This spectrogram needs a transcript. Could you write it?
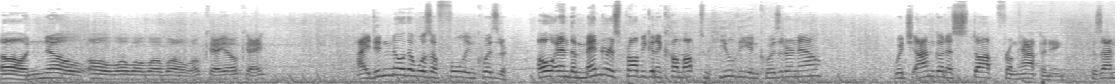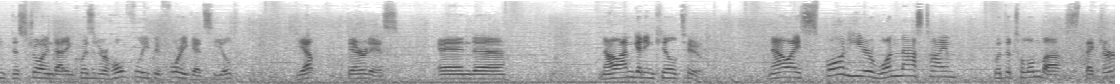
Oh, no. Oh, whoa, whoa, whoa, whoa. Okay, okay. I didn't know there was a full Inquisitor. Oh, and the Mender is probably going to come up to heal the Inquisitor now. Which I'm going to stop from happening. Because I'm destroying that Inquisitor hopefully before he gets healed. Yep, there it is. And uh, now I'm getting killed too. Now I spawn here one last time with the Tulumba Spectre.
